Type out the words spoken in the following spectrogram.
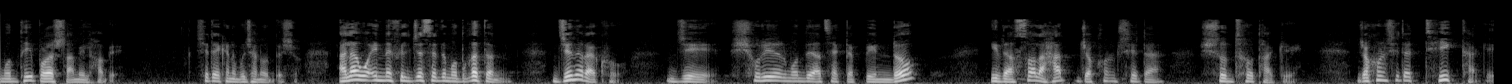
মধ্যেই পড়া সামিল হবে। সেটা এখানে বোঝানোর উদ্দেশ্য। আলা ওয়াইনাফিল জাসাদ মুদগাতান। জেনে রাখো যে শরীরের মধ্যে আছে একটা পিণ্ড। ইদা সলাহাত, যখন সেটা শুদ্ধ থাকে। যখন সেটা ঠিক থাকে,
